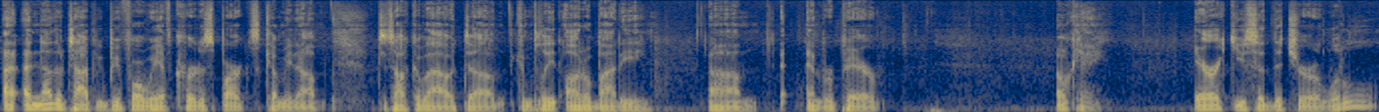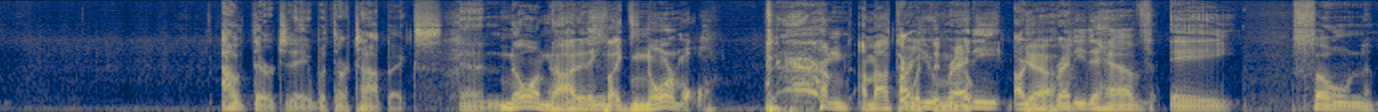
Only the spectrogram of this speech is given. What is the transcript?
a- another topic before we have Curtis Sparks coming up to talk about uh, complete auto body um, and repair. Okay. Eric, you said that you're a little out there today with our topics. And No, I'm not. It's like normal. I'm, I'm out there are with you the no- ready? are Yeah. you ready to have a phone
